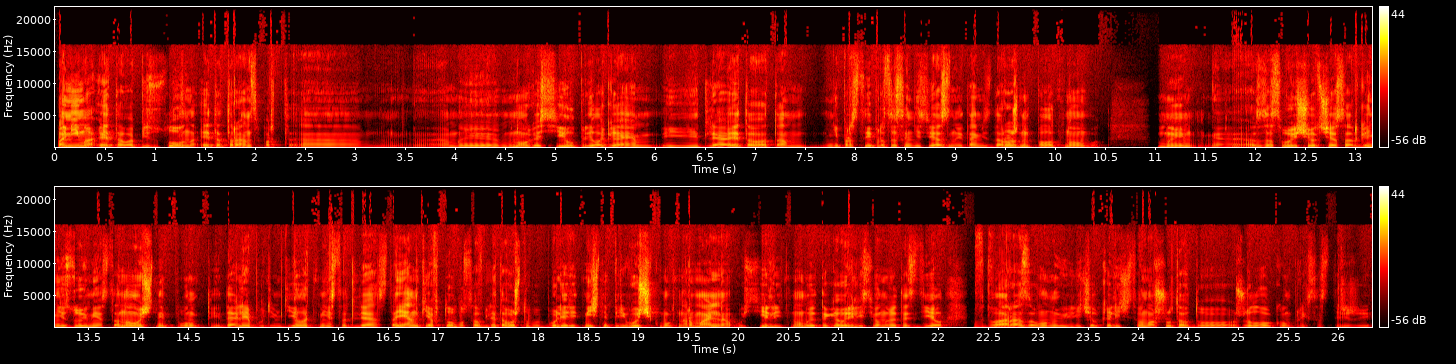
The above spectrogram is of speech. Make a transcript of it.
Помимо этого, безусловно, это транспорт. Мы много сил прилагаем и для этого там непростые процессы, не связанные там и с дорожным полотном. Вот. Мы э, за свой счет сейчас организуем и остановочный пункт, и далее будем делать место для стоянки автобусов, для того, чтобы более ритмично перевозчик мог нормально усилить. Ну, мы договорились, и он это сделал. В два раза он увеличил количество маршрутов до жилого комплекса «Стрижи».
